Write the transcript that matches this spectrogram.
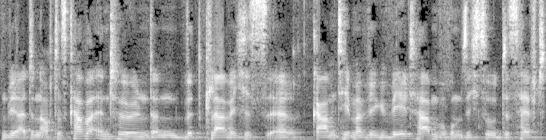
und wir dann auch das Cover enthüllen, dann wird klar, welches äh, Rahmenthema wir gewählt haben, worum sich so das Heft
